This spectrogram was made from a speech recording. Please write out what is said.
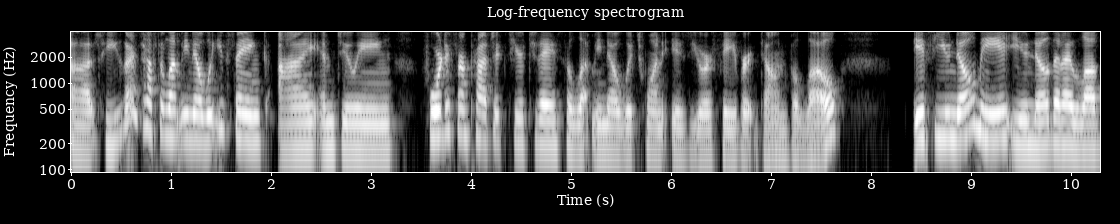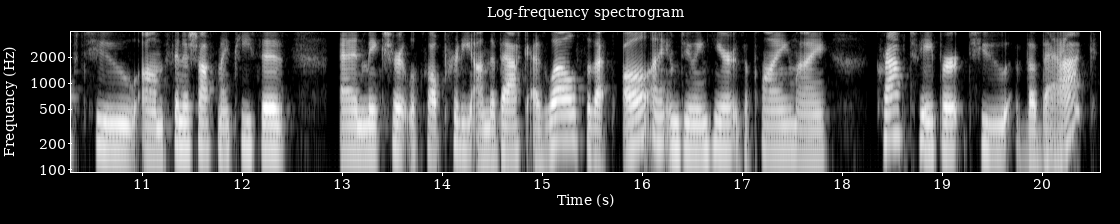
Uh, so you guys have to let me know what you think. I am doing four different projects here today, so let me know which one is your favorite down below. If you know me, you know that I love to um, finish off my pieces and make sure it looks all pretty on the back as well. So that's all I am doing here is applying my craft paper to the back.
